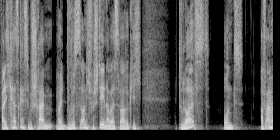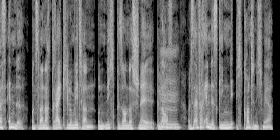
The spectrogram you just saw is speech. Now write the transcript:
weil ich kann es gar nicht so beschreiben, weil du wirst es auch nicht verstehen, aber es war wirklich, du läufst und auf einmal ist Ende. Und zwar nach drei Kilometern und nicht besonders schnell gelaufen. Und es ist einfach Ende. Es ging, ich konnte nicht mehr.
